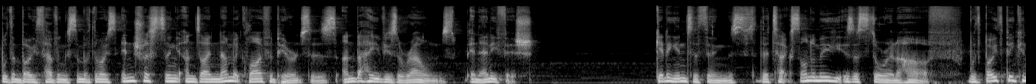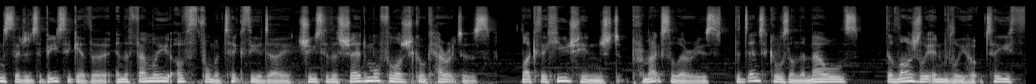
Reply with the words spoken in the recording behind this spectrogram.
with them both having some of the most interesting and dynamic life appearances and behaviours around in any fish. Getting into things, the taxonomy is a story and a half, with both being considered to be together in the family of Thaumatichthyidae due to the shared morphological characters, like the huge hinged premaxillaries, the denticles on the mouths, the largely inwardly hooked teeth,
